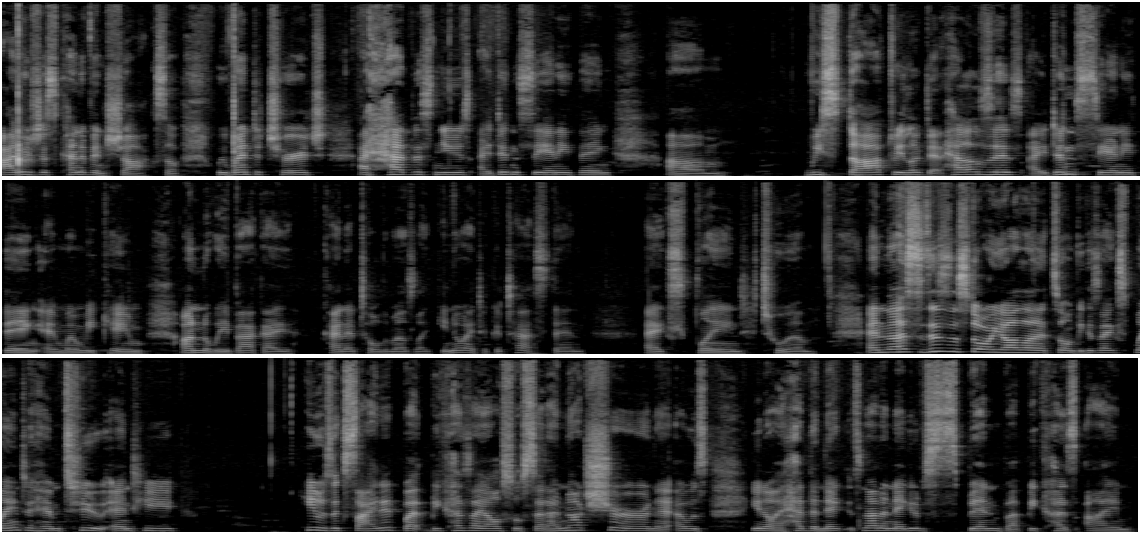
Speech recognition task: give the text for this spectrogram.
I was just kind of in shock. So we went to church. I had this news. I didn't see anything. Um, we stopped. We looked at houses. I didn't see anything. And when we came on the way back, I kind of told him, I was like, you know, I took a test and I explained to him. And this this is a story all on its own because I explained to him too and he he was excited, but because I also said I'm not sure and I, I was, you know, I had the neg it's not a negative spin, but because I'm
